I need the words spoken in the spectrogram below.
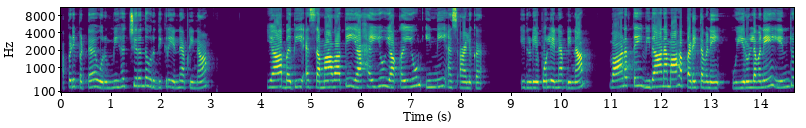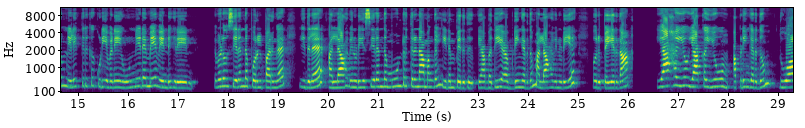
அப்படிப்பட்ட ஒரு மிகச்சிறந்த ஒரு திக்ரு என்ன அப்படின்னா யா பதி அஸ் சமாவாத்தி யா ஹையூ யா கையூம் இன்னி அஸ் ஆளுக்க இதனுடைய பொருள் என்ன அப்படின்னா வானத்தை விதானமாக படைத்தவனே உயிருள்ளவனே என்றும் நிலைத்திருக்கக்கூடியவனே உன்னிடமே வேண்டுகிறேன். எவ்வளவு சிறந்த பொருள் பாருங்க. இதில் அல்லாஹவினுடைய சிறந்த மூன்று திருநாமங்கள் இடம்பெறுது. வியாபதி அப்படிங்கிறதும் அல்லாஹவினுடைய ஒரு பெயர் தான் யாஹையோ யாக்கையூம் அப்படிங்கிறதும் துவா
